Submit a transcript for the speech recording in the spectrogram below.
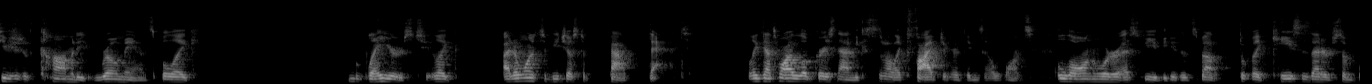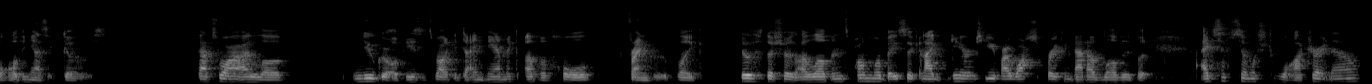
TV shows with comedy, romance, but like layers to like I don't want it to be just about that. Like that's why I love Grey's Anatomy because it's about like five different things at once. Law and Order SVU because it's about like cases that are just evolving as it goes. That's why I love New Girl because it's about like a dynamic of a whole friend group. Like those are the shows I love, and it's probably more basic. And I guarantee you, if I watched Breaking Bad, I'd love it. But I just have so much to watch right now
